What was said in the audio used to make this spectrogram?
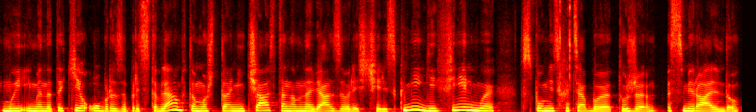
мы именно такие образы представляем, потому что они часто нам навязывались через книги, фильмы. Вспомнить хотя бы ту же Эсмеральду.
